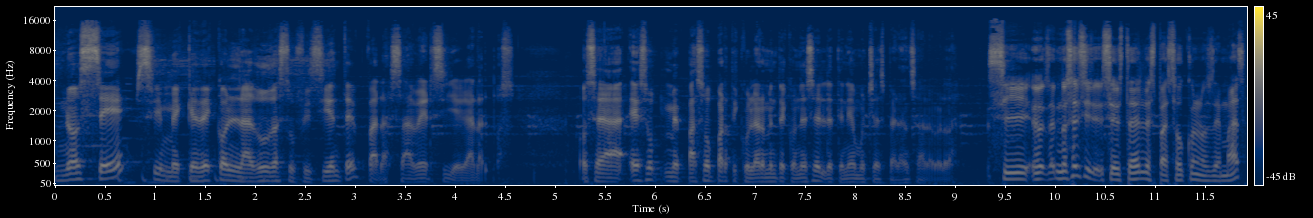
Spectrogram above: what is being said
no sé si me quedé con la duda suficiente para saber si llegar al 2. O sea, eso me pasó particularmente con ese, le tenía mucha esperanza, la verdad. Sí, o sea, no sé si, si a ustedes les pasó con los demás,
